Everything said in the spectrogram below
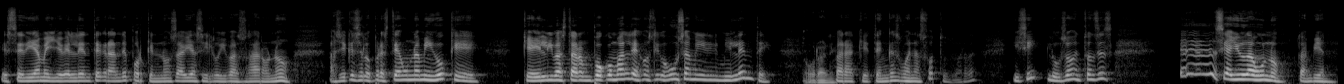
Ese día me llevé el lente grande porque no sabía si lo iba a usar o no. Así que se lo presté a un amigo que, que él iba a estar un poco más lejos, digo, usa mi, lente para que tengas buenas fotos, ¿verdad? Y sí, lo usó. Entonces, eh, se ayuda a uno también.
